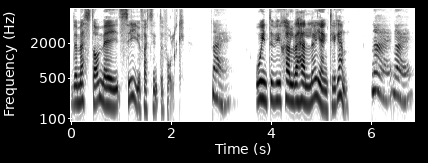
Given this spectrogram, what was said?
det mesta av mig ser ju faktiskt inte folk. Nej. Och inte vi själva heller egentligen. Nej, nej.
